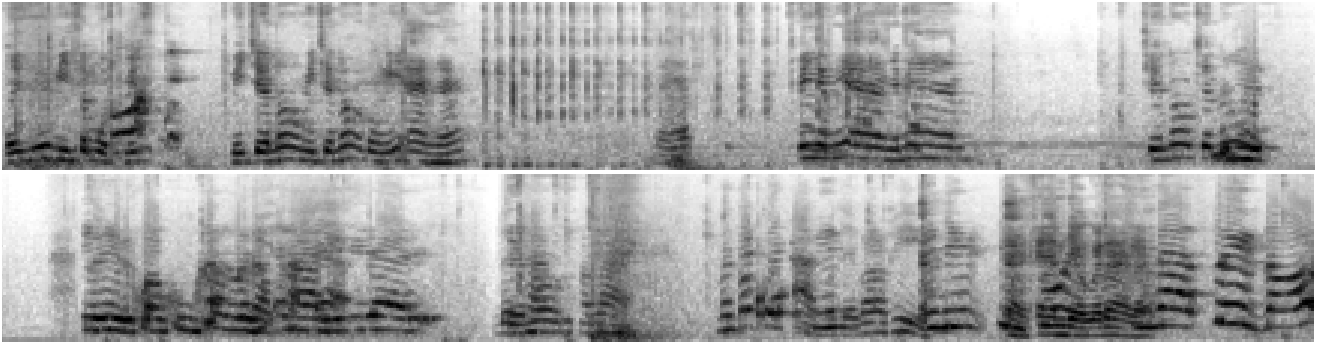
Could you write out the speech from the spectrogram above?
เฮ้ยเฮ้ยมีสมุดมีมีเจอร์นอลมีเจอร์นอลตรงนี้อ่านยังแหมเฮ้ยยังไม่อ่านยังไม่อ่าน เจอร์นอลเจอร์นเลอลยเลยความคุ้มคลั่งระดับห้าได้ไม่ได้เดินทางสู่ตลาดมันต้องอ่านหมดเลยป่ะพี่ ไม่มีอ่านแค่อันเดียวก็ได้แล้วหน้าซีดน้อง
